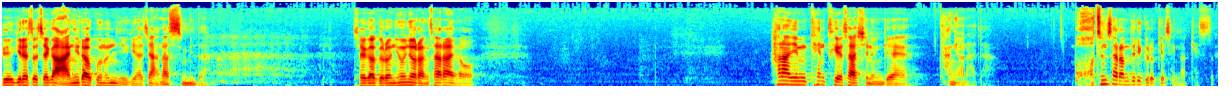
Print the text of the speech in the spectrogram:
그 얘기를 해서 제가 아니라고는 얘기하지 않았습니다. 제가 그런 효녀랑 살아요. 하나님 텐트에 사시는 게 당연하다. 모든 사람들이 그렇게 생각했어요.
